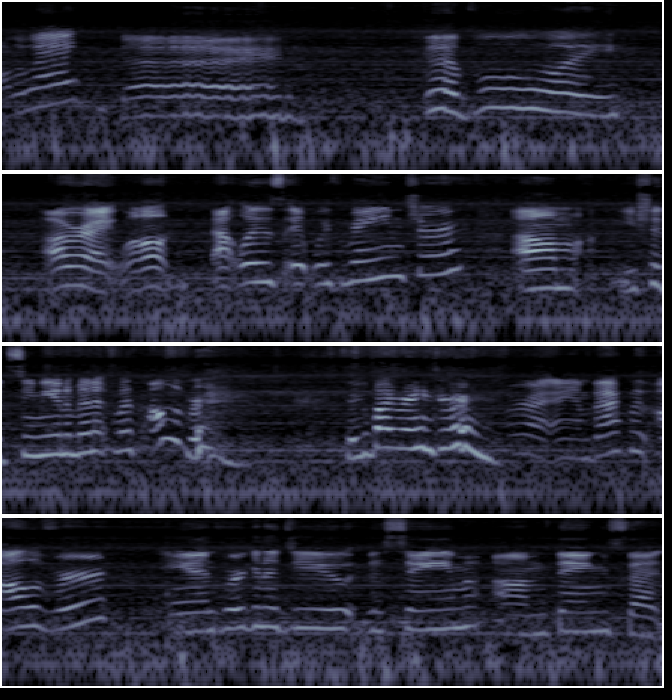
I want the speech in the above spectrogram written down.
All the way. Good. Good boy. All right, well, that was it with Ranger. Um, you should see me in a minute with Oliver. Say goodbye, Ranger. All right, I am back with Oliver, and we're gonna do the same um, things that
